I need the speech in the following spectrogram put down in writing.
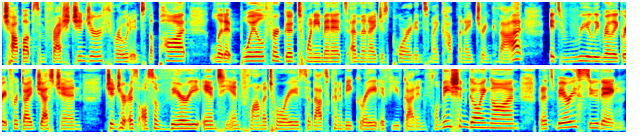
chop up some fresh ginger, throw it into the pot, let it boil for a good 20 minutes, and then I just pour it into my cup and I drink that. It's really, really great for digestion. Ginger is also very anti inflammatory, so that's going to be great if you've got inflammation going on, but it's very soothing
